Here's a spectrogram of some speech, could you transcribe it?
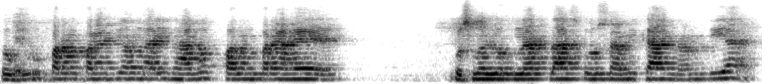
तो गुरु परंपरा जो हमारी भागवत परंपरा है, उसमें लोकनाथ दास गोस्वामी का नाम दिया है।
